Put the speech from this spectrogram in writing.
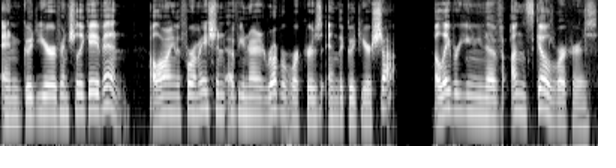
and Goodyear eventually gave in, allowing the formation of United Rubber Workers in the Goodyear shop, a labor union of unskilled workers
